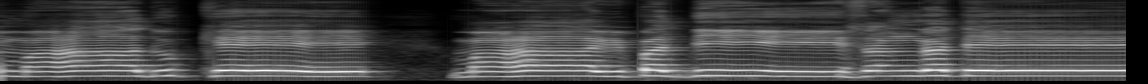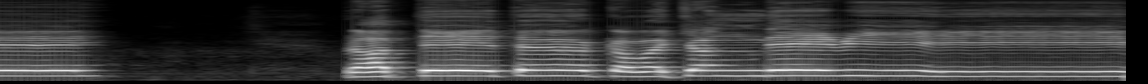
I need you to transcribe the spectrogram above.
महादुःखे। महाविपद्दी संगते। प्राप्तेत कवचं देवी।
